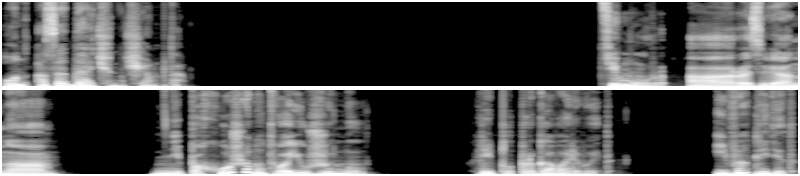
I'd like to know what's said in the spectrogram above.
он озадачен чем-то. «Тимур, а разве она не похожа на твою жену?» — хрипло проговаривает. И выглядит,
